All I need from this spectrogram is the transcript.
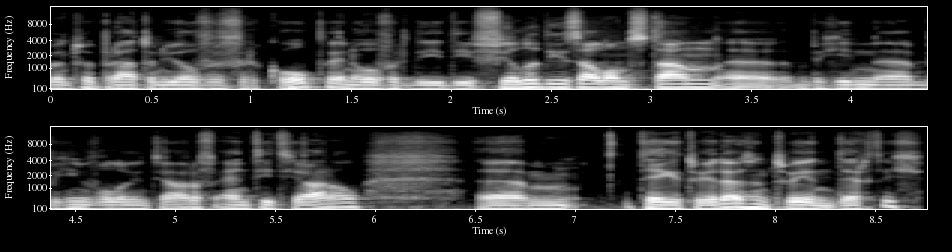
want we praten nu over verkoop en over die, die file die zal ontstaan uh, begin, begin volgend jaar of eind dit jaar al. Um, tegen 2032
